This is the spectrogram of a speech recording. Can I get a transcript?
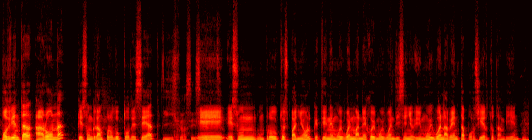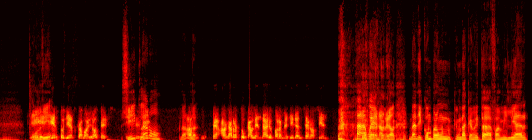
podría entrar Arona, que es un gran producto de SEAT. Hijo, sí, eh, es un, un, producto español que tiene muy buen manejo y muy buen diseño y muy buena venta, por cierto, también. sí, 110 caballotes. Sí, claro. Claro, ah, agarras tu calendario para medir el 0 a 100. ah, bueno, pero nadie compra un, una camioneta familiar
